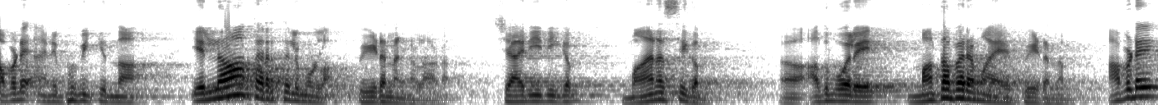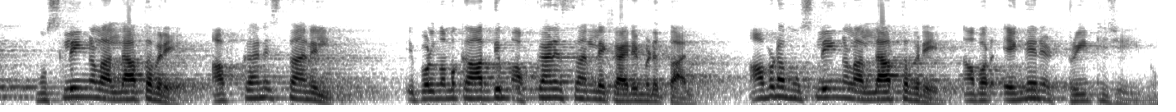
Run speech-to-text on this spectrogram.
അവിടെ അനുഭവിക്കുന്ന എല്ലാ തരത്തിലുമുള്ള പീഡനങ്ങളാണ്. ശാരീരികം മാനസികം അതുപോലെ മതപരമായ പീഡനം. അവിടെ മുസ്ലിങ്ങളല്ലാത്തവരെ അഫ്ഗാനിസ്ഥാനിൽ ഇപ്പോൾ നമുക്ക് ആദ്യം അഫ്ഗാനിസ്ഥാനിലെ കാര്യമെടുത്താൽ അവിടെ മുസ്ലിങ്ങളല്ലാത്തവരെ അവർ എങ്ങനെ ട്രീറ്റ് ചെയ്യുന്നു?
